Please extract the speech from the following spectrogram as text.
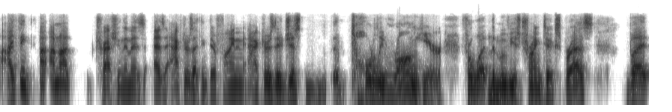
I think I- I'm not trashing them as as actors. I think they're fine actors. They're just uh, totally wrong here for what the Mhm. movie is trying to express. But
